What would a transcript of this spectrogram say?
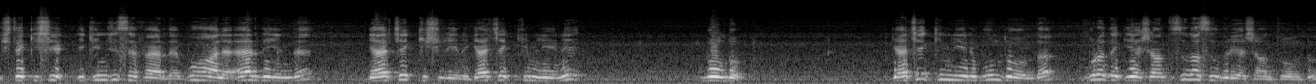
İşte kişi ikinci seferde bu hale erdiğinde gerçek kişiliğini, gerçek kimliğini buldu. Gerçek kimliğini bulduğunda buradaki yaşantısı nasıl bir yaşantı oldu?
